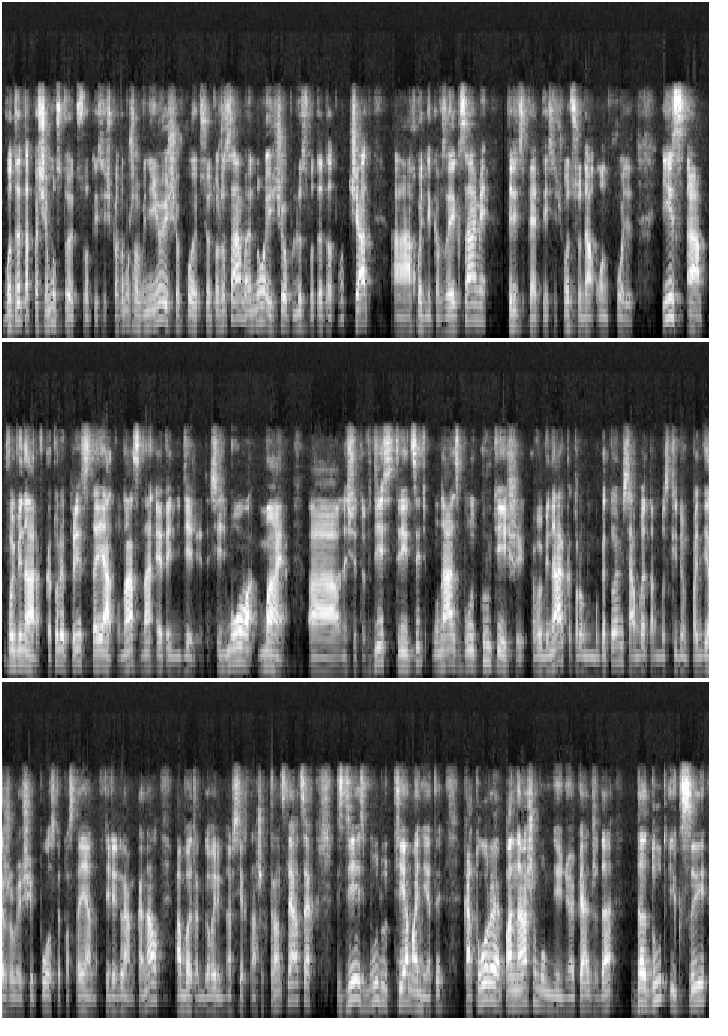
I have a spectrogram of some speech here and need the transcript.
Вот это почему стоит 100 тысяч? Потому что в нее еще входит все то же самое, но еще плюс вот этот вот чат а, охотников за иксами, 35 тысяч, вот сюда он входит. Из а, вебинаров, которые предстоят у нас на этой неделе, это 7 мая, значит, в 10.30 у нас будет крутейший вебинар, к которому мы готовимся. Об этом мы скидываем поддерживающие посты постоянно в телеграм-канал. Об этом говорим на всех наших трансляциях. Здесь будут те монеты, которые, по нашему мнению, опять же, да, дадут иксы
